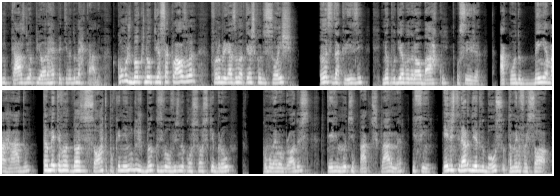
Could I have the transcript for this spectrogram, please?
em caso de uma piora repentina do mercado. Como os bancos não tinham essa cláusula, foram obrigados a manter as condições antes da crise e não podiam abandonar o barco, ou seja, acordo bem amarrado. Também teve uma dose de sorte, porque nenhum dos bancos envolvidos no consórcio quebrou, como Lehman Brothers. Teve muitos impactos, claro, né? Enfim, eles tiraram dinheiro do bolso, também não foi só.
